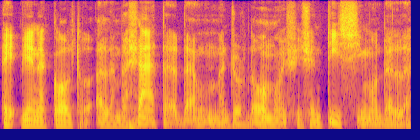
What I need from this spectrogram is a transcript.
e viene accolto all'ambasciata da un maggiordomo efficientissimo, dal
